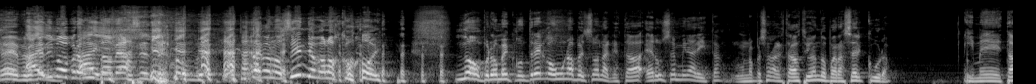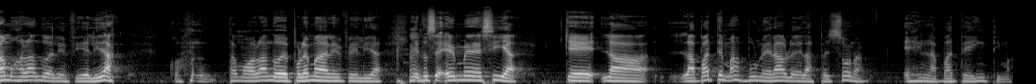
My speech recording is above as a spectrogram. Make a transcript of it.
Eh, pero Ay, ¿qué tipo de pregunta ay. me haces este hombre? ¿Tú estás con los indios o con los cojoy? No, pero me encontré con una persona que estaba, era un seminarista, una persona que estaba estudiando para ser cura. Y me estábamos hablando de la infidelidad. Estamos hablando del problema de la infidelidad. Entonces él me decía que la, la parte más vulnerable de las personas es en la parte íntima.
